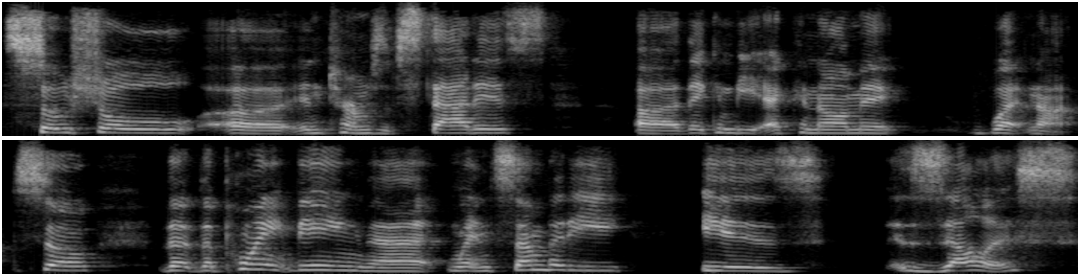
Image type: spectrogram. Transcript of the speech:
social uh, in terms of status, uh, they can be economic, whatnot. So the the point being that when somebody is zealous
